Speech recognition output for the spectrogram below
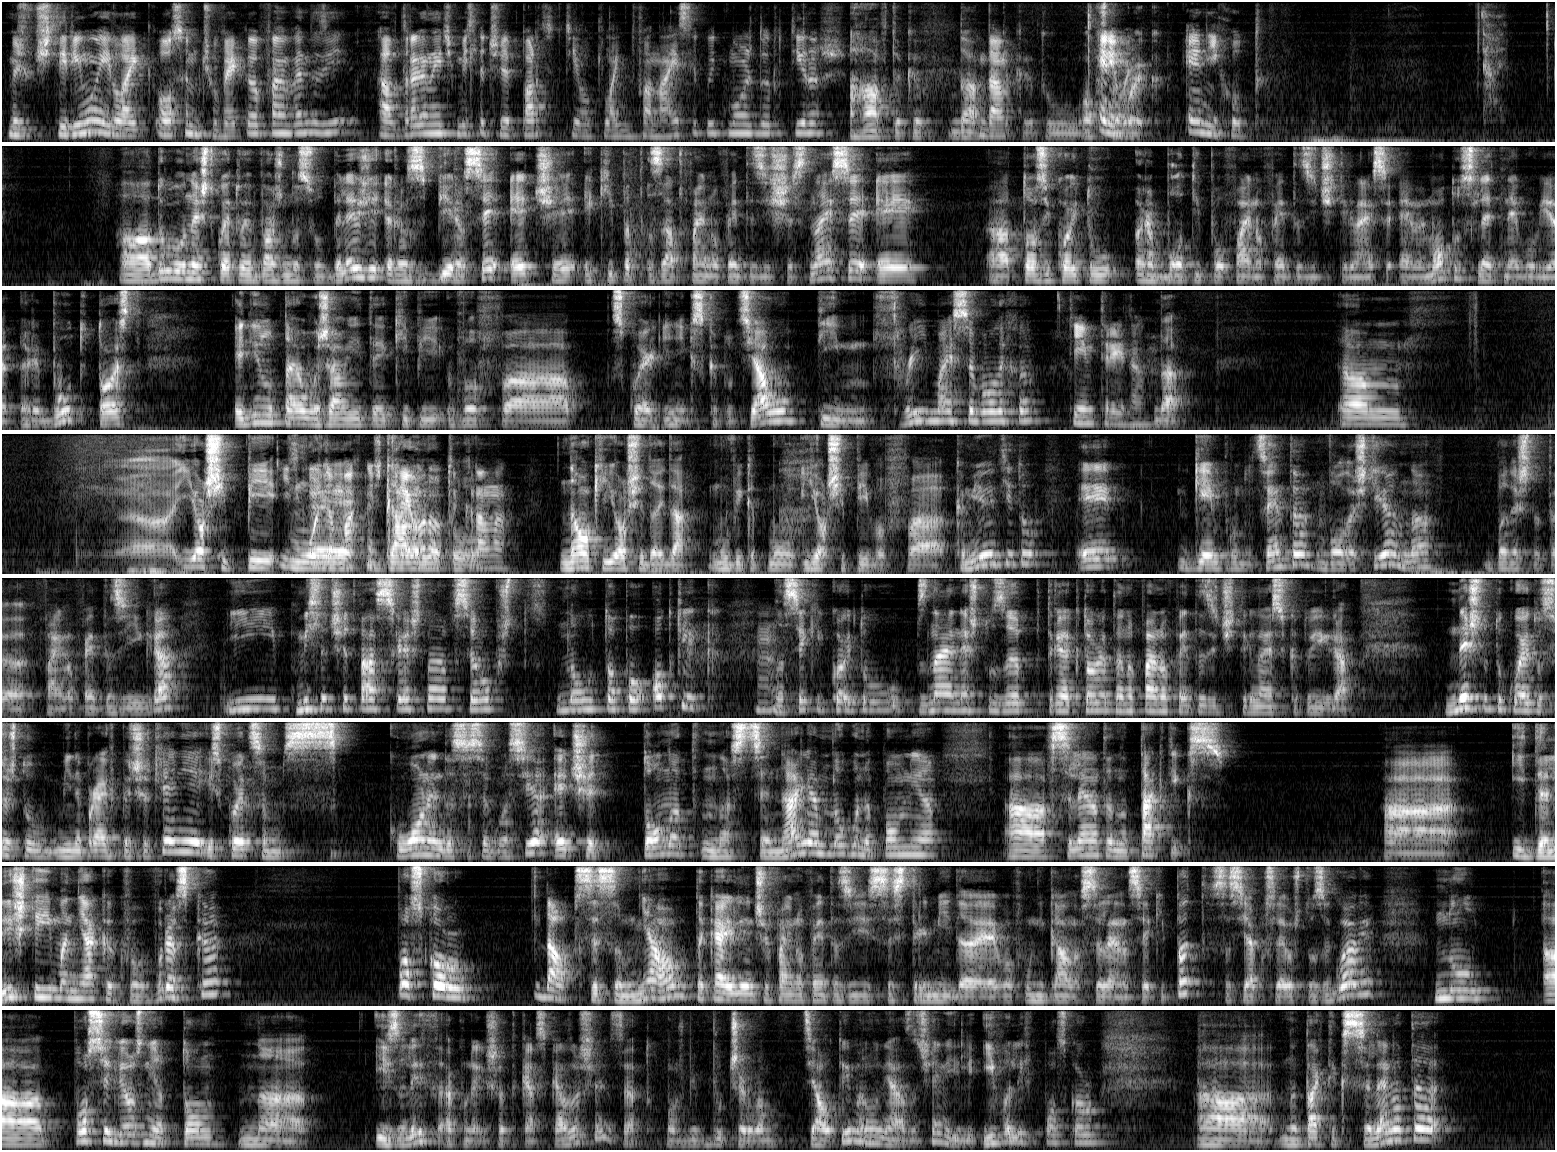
между 4 и like, 8 човека в Final Fantasy, а в Dragon Age мисля, че партията ти е от like, 12, които можеш да ротираш. Ага, в такъв, да, Да. като обща Anyway. бройка. Anyhood. А, друго нещо, което е важно да се отбележи, разбира се, е, че екипът зад Final Fantasy 16 е а, този, който работи по Final Fantasy 14 MMO-то след неговия ребут, т.е. един от най-уважаваните екипи в а, Square Enix като цяло, Team 3 май се водеха. Team 3, да. Да. Ам... Йоши Пи му да е от галеното... Наоки Йоши да, да, му викат му Йоши Пи в комьюнитито, е гейм продуцента, водещия на бъдещата Final Fantasy игра и мисля, че това срещна всеобщ много топъл отклик М. на всеки, който знае нещо за траекторията на Final Fantasy 14 като игра. Нещото, което също ми направи впечатление и с което съм склонен да се съглася, е, че тонът на сценария много напомня а, вселената на Tactics. А, и дали ще има някаква връзка, по-скоро Да, се съмнявам, така или иначе Final Fantasy се стреми да е в уникална вселена всеки път, с всяко следващо заглавие, но а, по-сериозният тон на Изалив, ако не реша така се казваше, сега тук може би бутчервам цялото име, но няма значение, или Ивалив по-скоро, а, на Tactics вселената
